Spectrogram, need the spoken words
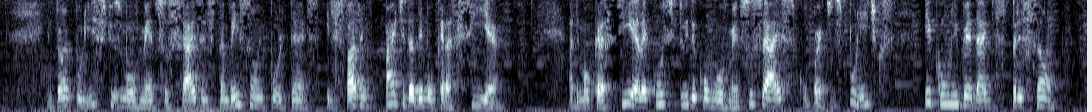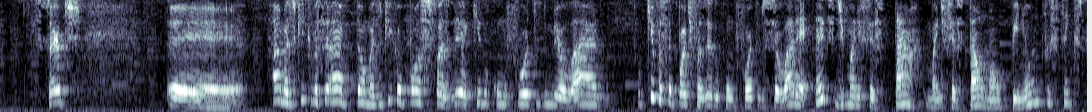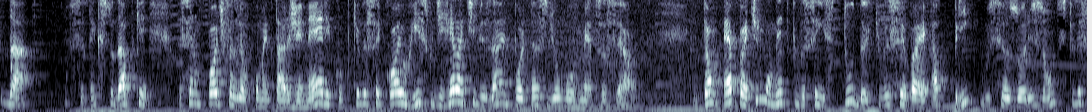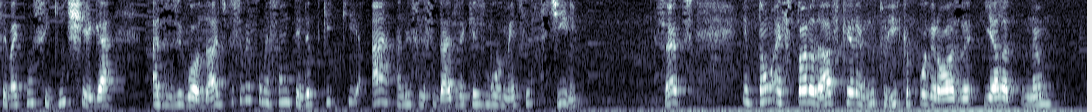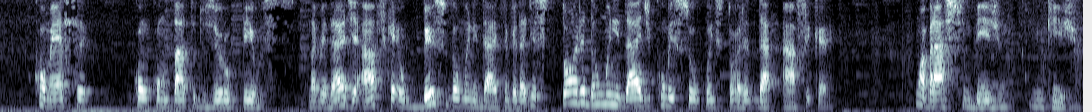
Então é por isso que os movimentos sociais eles também são importantes. Eles fazem parte da democracia. A democracia ela é constituída com movimentos sociais, com partidos políticos e com liberdade de expressão. Certo? É... Ah, mas o que, que você. Ah, então, mas o que, que eu posso fazer aqui do conforto do meu lar o que você pode fazer do conforto do seu lar é, antes de manifestar, manifestar uma opinião, você tem que estudar. Você tem que estudar porque você não pode fazer um comentário genérico, porque você corre o risco de relativizar a importância de um movimento social. Então, é a partir do momento que você estuda que você vai abrir os seus horizontes, que você vai conseguir enxergar as desigualdades, você vai começar a entender por que, que há a necessidade daqueles movimentos existirem. Certo? Então, a história da África é muito rica, poderosa e ela não começa com o contato dos europeus. Na verdade, a África é o berço da humanidade. Na verdade, a história da humanidade começou com a história da África. Um abraço, um beijo e um queijo.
